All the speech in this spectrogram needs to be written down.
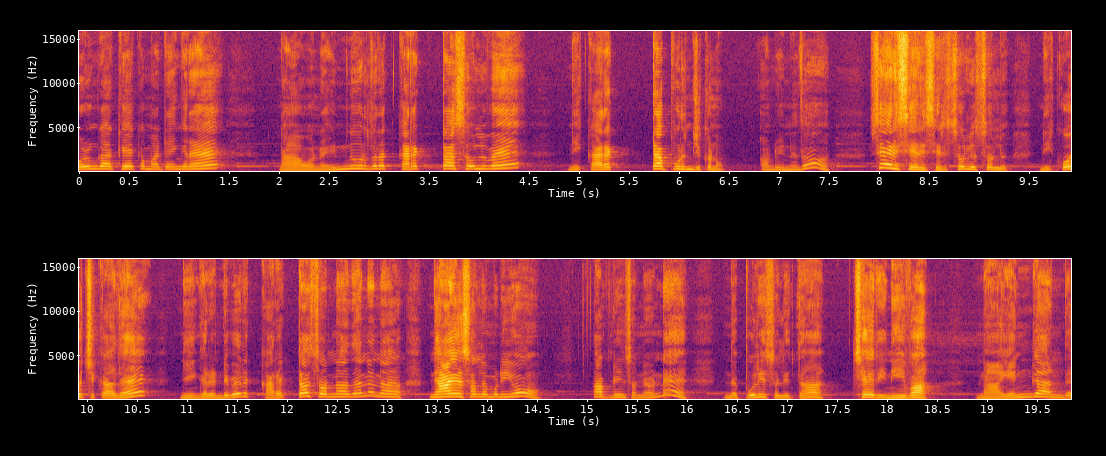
ஒழுங்காக கேட்க மாட்டேங்கிற. நான் உன்னை இன்னொரு தடவை கரெக்டாக சொல்லுவேன். நீ கரெக்டாக புரிஞ்சுக்கணும் அப்படின்னதும் சரி சரி சரி சொல்லு சொல்லு. நீ கோச்சிக்காத. நீங்கள் ரெண்டு பேரும் கரெக்டாக சொன்னால் தானே நான் நியாயம் சொல்ல முடியும் அப்படின்னு சொன்ன உடனே இந்த புலி சொல்லித்தான் சரி நீ வா. நான் எங்கே அந்த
